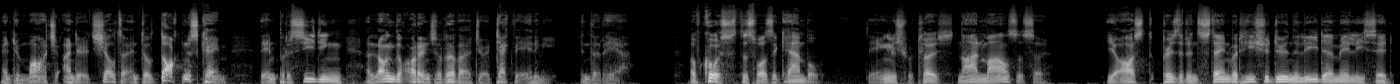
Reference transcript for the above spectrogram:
and to march under its shelter until darkness came, then proceeding along the Orange River to attack the enemy in the rear. Of course, this was a gamble. The English were close, nine miles or so. He asked President Steyn what he should do, and the leader merely said,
